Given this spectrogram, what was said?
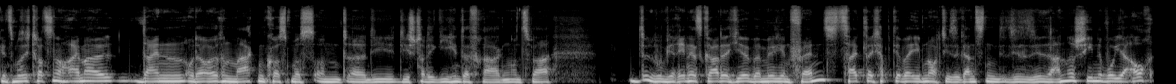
Jetzt muss ich trotzdem noch einmal deinen oder euren Markenkosmos und äh, die, die Strategie hinterfragen. Und zwar, wir reden jetzt gerade hier über Million Friends. Zeitgleich habt ihr aber eben auch diese ganzen, diese, diese andere Schiene, wo ihr auch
